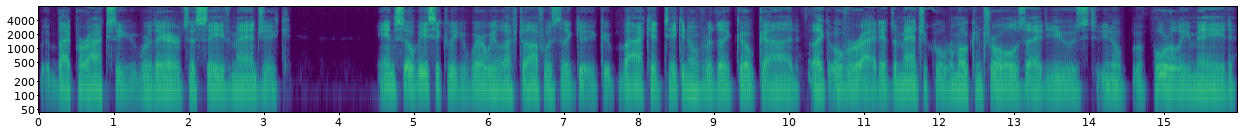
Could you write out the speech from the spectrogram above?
by proxy, were there to save magic. And so basically where we left off was the Bach had taken over the goat god, like overrided the magical remote controls I'd used, you know, poorly made.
